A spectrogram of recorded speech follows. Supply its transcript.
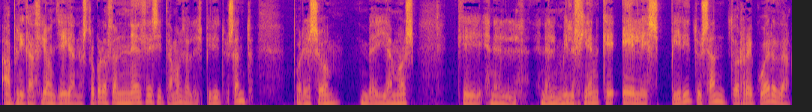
aplicación llegue a nuestro corazón, necesitamos al Espíritu Santo. Por eso veíamos que en el, en el 1100 que el Espíritu Santo recuerda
